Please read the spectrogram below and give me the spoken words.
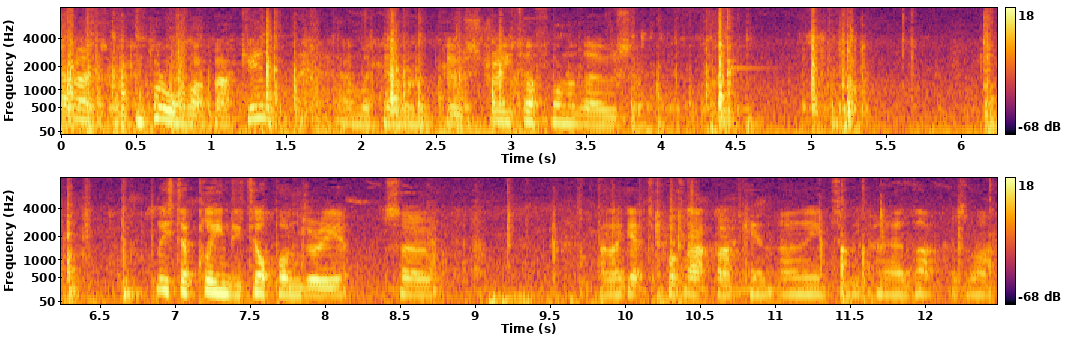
Right, so we can put all that back in and we can go straight off one of those. at least I've cleaned it up under here so and I get to put that back in. I need to repair that as well.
